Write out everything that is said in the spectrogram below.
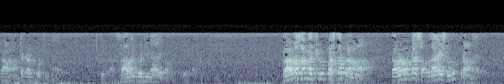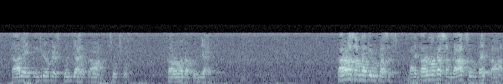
प्राण अंतकरण कोटि में आएगा साधन कोटि में आएगा कर्म संगति रूपस्थ प्राण। कर्णों का समुदाय स्वरूप प्राण है। सारे इंद्रियों के पुंज है प्राण, सूक्ष्म। कर्णों का पुंज है। कर्ण संगति रूप मान कर्णों का संगात स्वरूप है प्राण।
